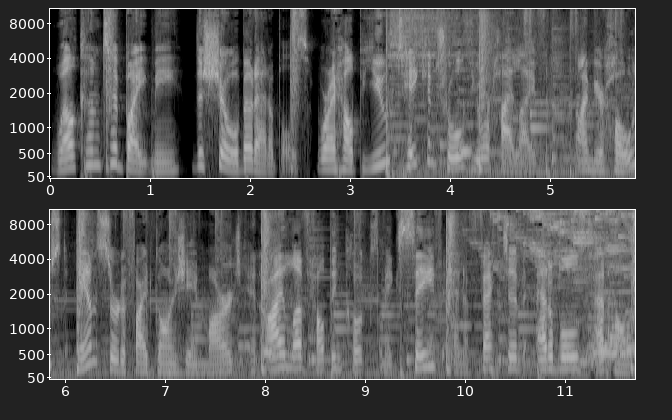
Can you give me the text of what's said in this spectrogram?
Welcome to Bite Me, the show about edibles, where I help you take control of your high life. I'm your host and certified Ganjier Marge, and I love helping cooks make safe and effective edibles at home.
